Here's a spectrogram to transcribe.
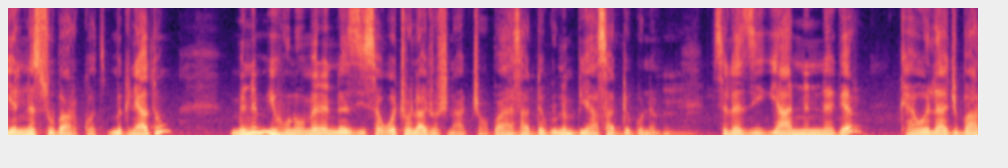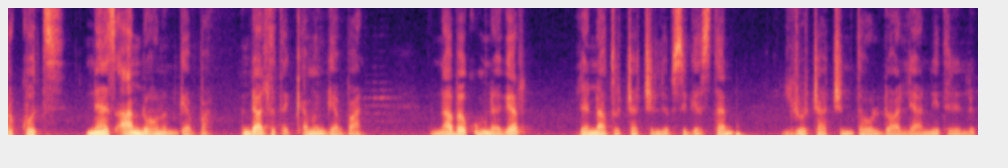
የእነሱ ባርኮት ምክንያቱም ምንም ይሁኑ ምን እነዚህ ሰዎች ወላጆች ናቸው፣ ባያሳደጉንም ቢያሳድጉንም። ስለዚህ ያንን ነገር ከወላጅ ባርኮት ነፃ እንደሆንን ገባን፣ እንዳልተጠቀምን ገባን እና በቁም ነገር ለእናቶቻችን ልብስ ገዝተን ልጆቻችን ተወልደዋል፣ ያኔ ትልልቅ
